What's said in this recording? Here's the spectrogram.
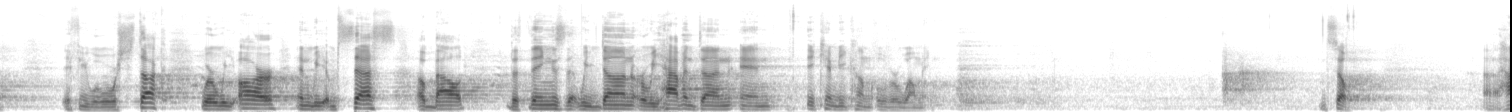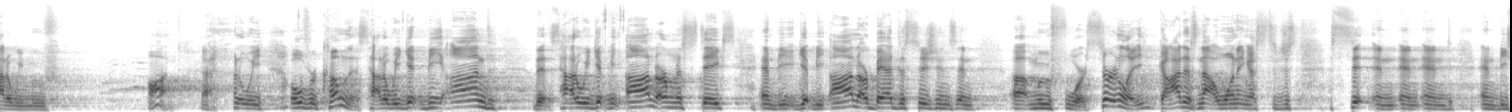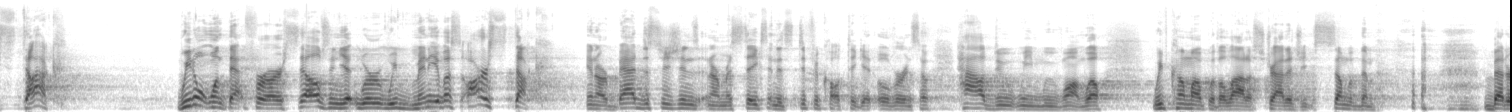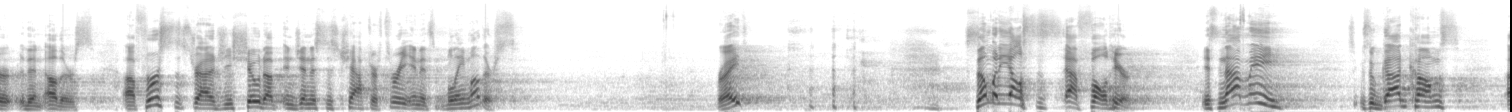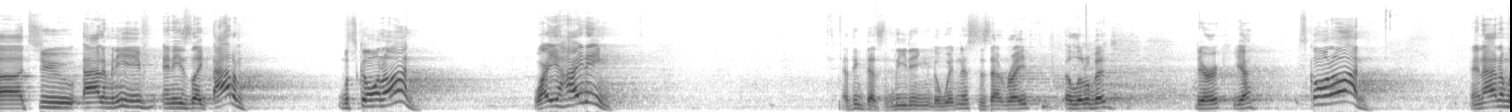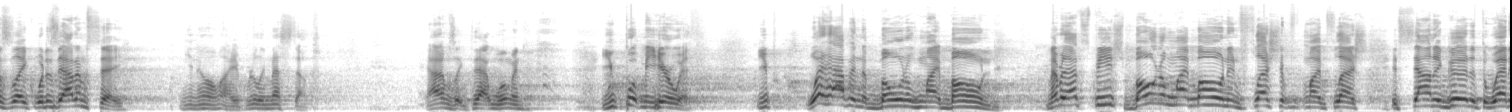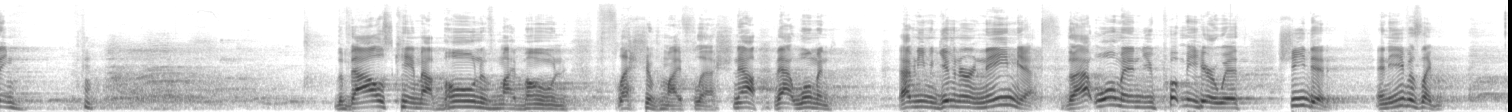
if you will. We're stuck where we are and we obsess about the things that we've done or we haven't done, and it can become overwhelming. And so, uh, how do we move on? How do we overcome this? How do we get beyond this? How do we get beyond our mistakes and be, get beyond our bad decisions and uh, move forward. Certainly, God is not wanting us to just sit and, and, and, and be stuck. We don't want that for ourselves, and yet we're, we, many of us are stuck in our bad decisions and our mistakes, and it's difficult to get over. And so, how do we move on? Well, we've come up with a lot of strategies, some of them better than others. Uh, first strategy showed up in Genesis chapter 3, and it's blame others. Right? Somebody else is at fault here. It's not me. So God comes uh, to Adam and Eve and he's like, Adam, what's going on? Why are you hiding? I think that's leading the witness. Is that right? A little bit? Derek? Yeah? What's going on? And Adam was like, What does Adam say? You know, I really messed up. Adam's like, That woman you put me here with. You, what happened to bone of my bone? Remember that speech? Bone of my bone and flesh of my flesh. It sounded good at the wedding. the vows came out bone of my bone, flesh of my flesh. Now, that woman, I haven't even given her a name yet. That woman you put me here with, she did it. And Eve was like,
